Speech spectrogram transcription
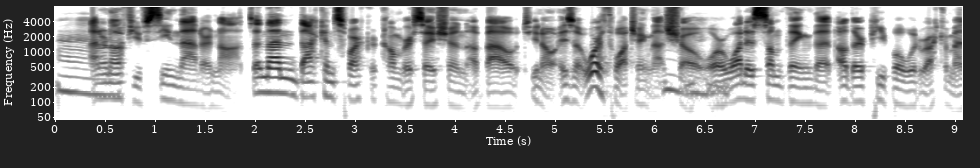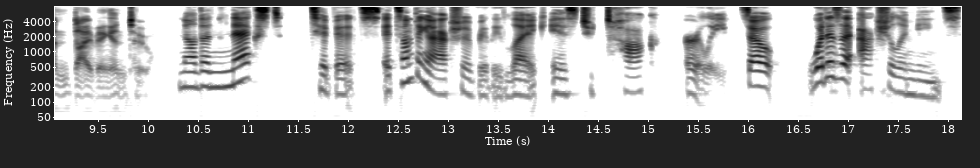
I don't know if you've seen that or not. And then that can spark a conversation about, you know, is it worth watching that show mm-hmm. or what is something that other people would recommend diving into? Now, the next tidbits, it's something I actually really like, is to talk early. So, what does it actually means?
